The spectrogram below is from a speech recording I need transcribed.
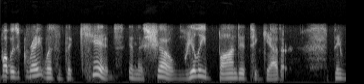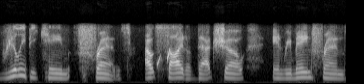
what was great was that the kids in the show really bonded together. They really became friends outside of that show and remained friends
